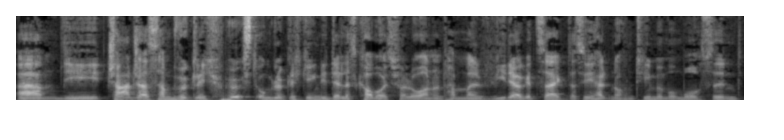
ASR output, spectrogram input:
Ähm, die Chargers haben wirklich höchst unglücklich gegen die Dallas Cowboys verloren und haben mal wieder gezeigt, dass sie halt noch ein Team im Umbruch sind.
